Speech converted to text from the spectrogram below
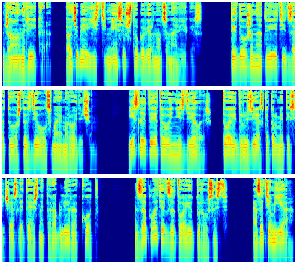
«Джон Рика, а у тебя есть месяц, чтобы вернуться на Вегас. Ты должен ответить за то, что сделал с моим родичем. Если ты этого не сделаешь, твои друзья, с которыми ты сейчас летаешь на корабле Ракот, заплатят за твою трусость. А затем я,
